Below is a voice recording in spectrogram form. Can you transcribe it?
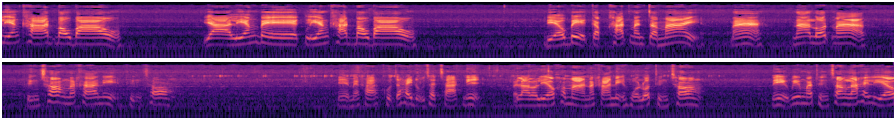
เลี้ยงคลัตช์เบาๆ อย่าเลี้ยงเบรกเลี้ยงคลัตช์เบาๆ เดี๋ยวเบรกกับคลัตช์มันจะไหม้มาหน้ารถมา ถึงช่องนะคะนี่ถึงช่อง เห็นไหมคะครูจะให้ดูชัดๆนี่เวลาเราเลี้ยวเข้ามานะคะนี่หัวรถถึงช่องนี่วิ่งมาถึงช่องแล้วให้เลี้ยว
